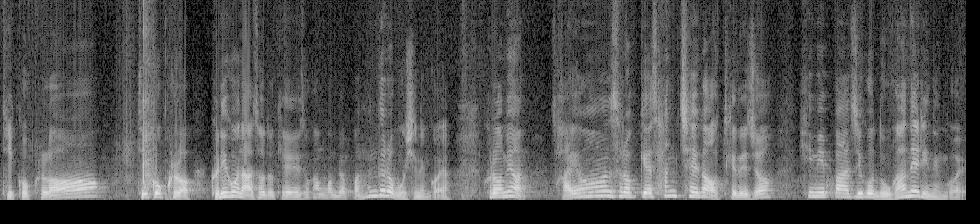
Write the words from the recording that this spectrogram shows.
딛고 클럽, 딛고 클럽. 그리고 나서도 계속 한번 몇 번 흔들어 보시는 거예요. 그러면 자연스럽게 상체가 어떻게 되죠? 힘이 빠지고 녹아내리는 거예요.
